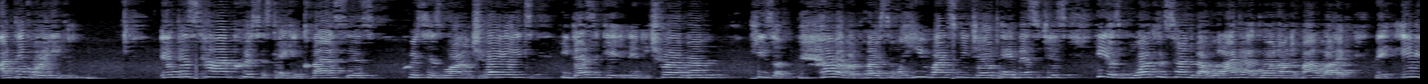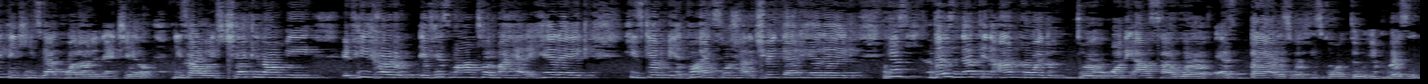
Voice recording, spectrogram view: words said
I think we're even. In this time, Chris has taken classes, Chris has learned trades. He doesn't get in any trouble. He's a hell of a person. When he writes me JPay messages, he is more concerned about what I got going on in my life than anything he's got going on in that jail. He's always checking on me. If he heard, if his mom told him I had a headache, he's giving me advice on how to treat that headache. He's there's nothing I'm going through on the outside world as bad as what he's going through in prison.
